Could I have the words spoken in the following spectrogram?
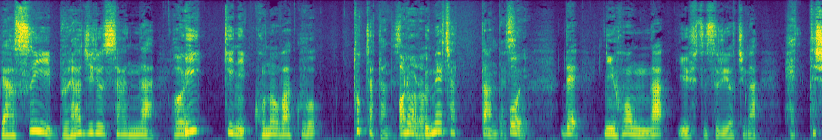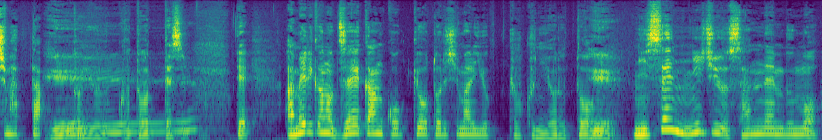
安いブラジル産が一気にこの枠を取っちゃったんです、ね、埋めちゃったんです。で、日本が輸出する余地が減ってしまったということです。で、アメリカの税関国境取締局によると、2023年分も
